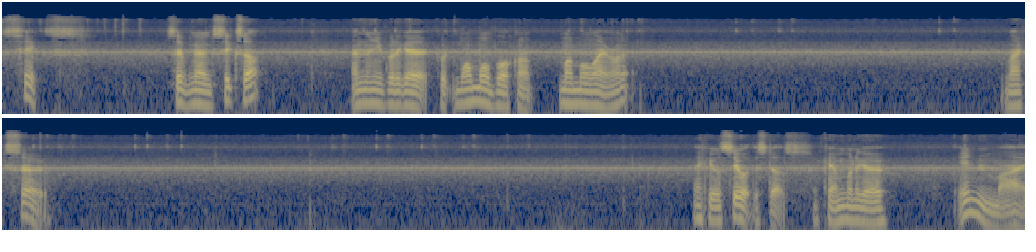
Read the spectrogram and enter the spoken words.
six. So we're going six up, and then you've got to go put one more block on, one more layer on it, like so. Okay, we'll see what this does. Okay, I'm gonna go in my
